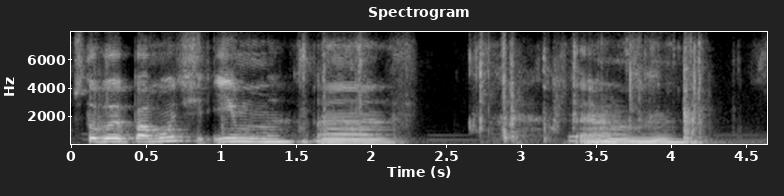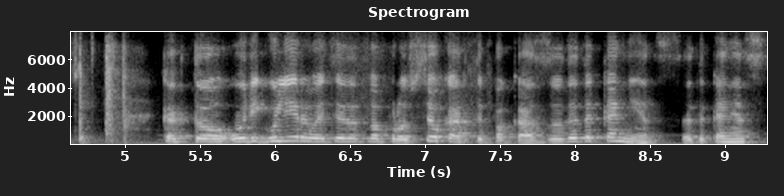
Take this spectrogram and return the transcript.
чтобы помочь им э, эм, как-то урегулировать этот вопрос. Все карты показывают. Это конец. Это конец.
